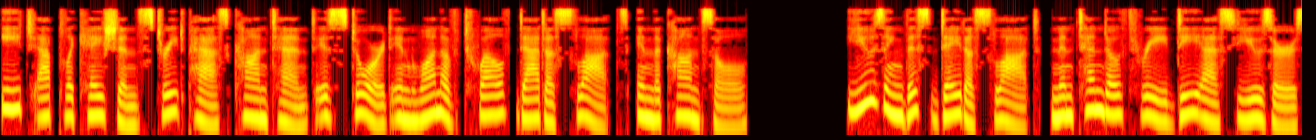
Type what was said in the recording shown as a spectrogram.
Each application's StreetPass content is stored in one of 12 data slots in the console. Using this data slot, Nintendo 3DS users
